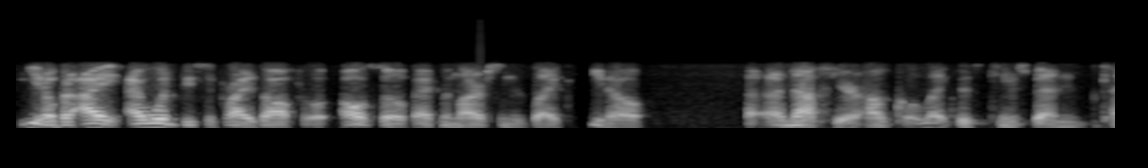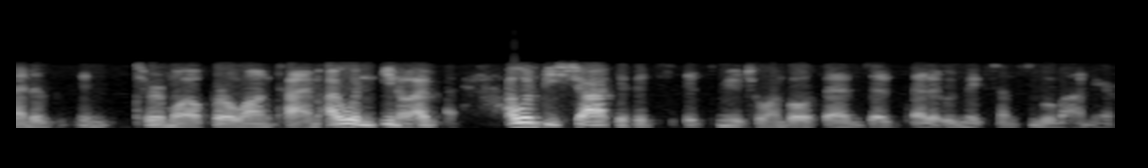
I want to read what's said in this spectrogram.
You know, but I I wouldn't be surprised also also if Ekman Larsson is like, you know, enough here, Uncle. Like this team's been kind of in turmoil for a long time. I wouldn't, you know, I I wouldn't be shocked if it's it's mutual on both ends that that it would make sense to move on here.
